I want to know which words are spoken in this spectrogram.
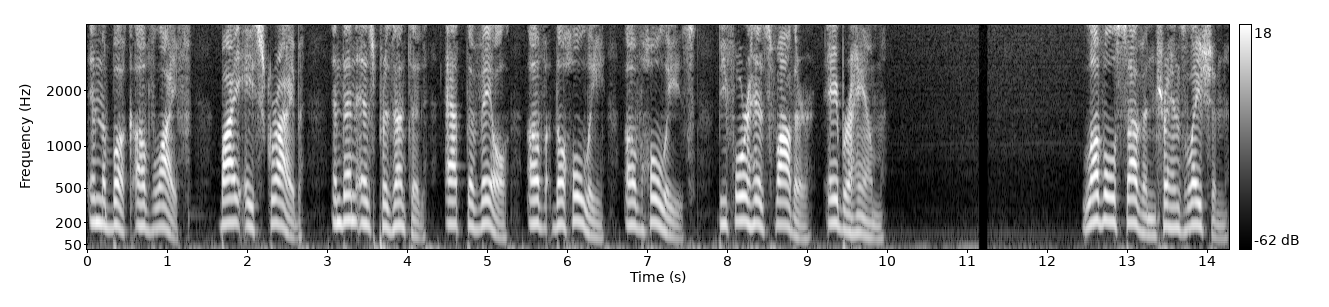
in the book of life by a scribe, and then is presented at the veil of the Holy of Holies before his father Abraham. Level 7 Translation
